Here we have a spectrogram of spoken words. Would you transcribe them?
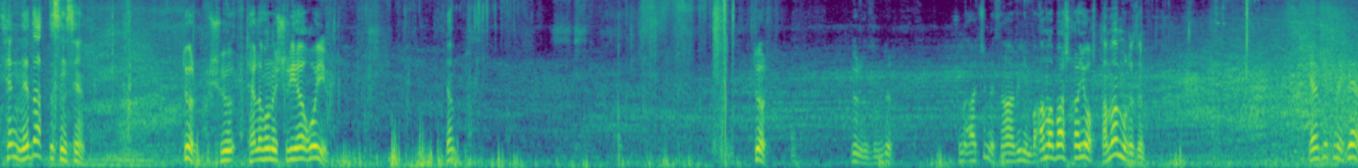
Sen ne tatlısın sen? Dur şu telefonu şuraya koyayım. Ya. Dur. Dur kızım dur. Şunu açayım da sana vereyim. Ama başka yok. Tamam mı kızım? Gel gitme gel.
